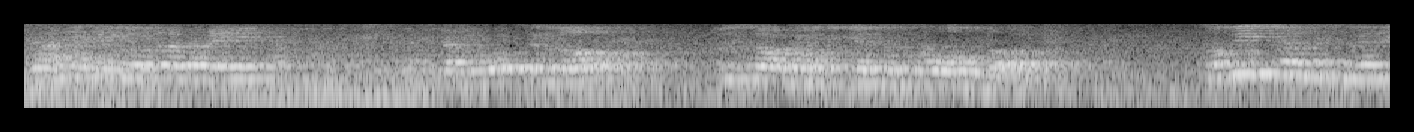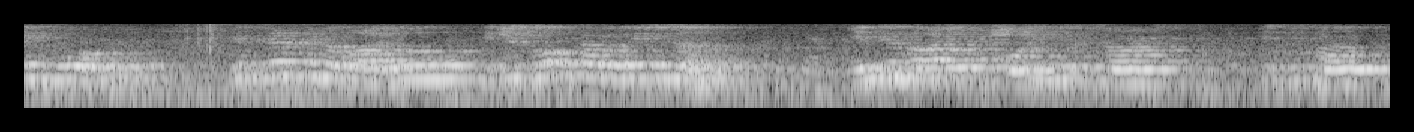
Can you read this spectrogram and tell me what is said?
And if you don't faith that works in love, you start going to get the cold blood. So vision is very important. It says in the Bible, if you don't have a vision in your life or in your church, it will go,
